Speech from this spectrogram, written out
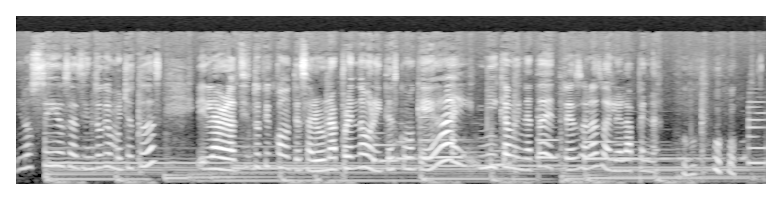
no sé, o sea, siento que muchas cosas. Y la verdad, siento que cuando te sale una prenda bonita es como que, ay, mi caminata de tres horas valió la pena.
